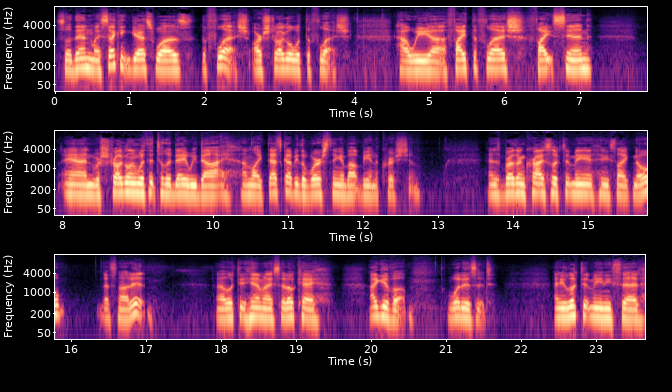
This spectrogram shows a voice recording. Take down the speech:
So then my second guess was the flesh, our struggle with the flesh, how we uh, fight the flesh, fight sin, and we're struggling with it till the day we die. I'm like, that's got to be the worst thing about being a Christian. And his brother in Christ looked at me and he's like, nope, that's not it. And I looked at him and I said, Okay, I give up. What is it? And he looked at me and he said,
